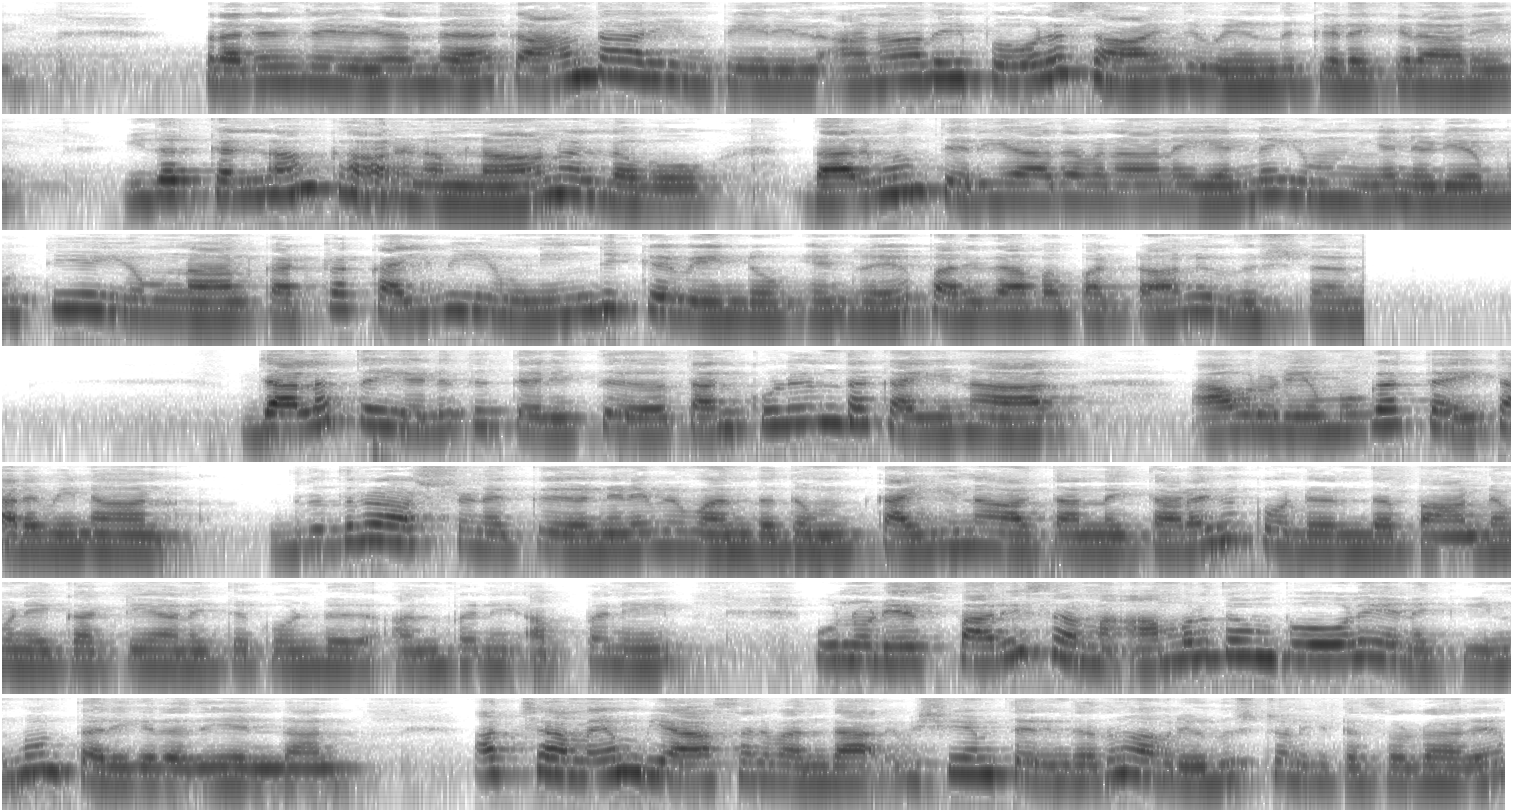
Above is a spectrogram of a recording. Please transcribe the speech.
பிரகஞ்சை இழந்த காந்தாரியின் பேரில் அனாதை போல சாய்ந்து விழுந்து கிடக்கிறாரே. இதற்கெல்லாம் காரணம் நான் அல்லவோ? தர்மம் தெரியாதவனான என்னையும் என்னுடைய புத்தியையும் நான் கற்ற கல்வியும் நிந்திக்க வேண்டும் என்று பரிதாபப்பட்டான் யுதிஷ்டன் ஜலத்தை எடுத்து தெளித்து தன் குளிர்ந்த கையினால் அவருடைய முகத்தை தடவினான். திருதராஷ்டனுக்கு நினைவு வந்ததும் கையினால் தன்னை தடவி கொண்டிருந்த பாண்டவனை கட்டி அணைத்து கொண்டு அன்பனே அப்பனே உன்னுடைய ஸ்பரிசம் அமிர்தம் போல எனக்கு இன்பம் தருகிறது என்றான். அச்சமயம் வியாசர் வந்தார். விஷயம் தெரிந்ததும் அவர் யுதிஷ்டன்கிட்ட சொல்கிறாரு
